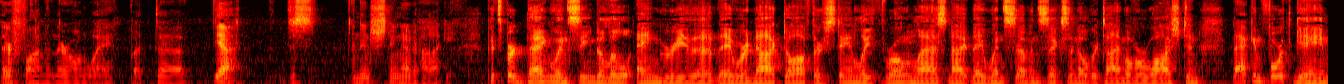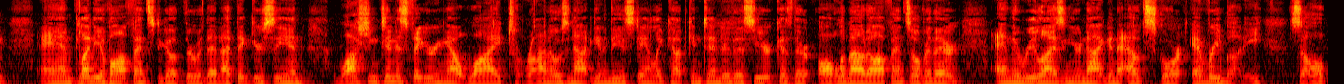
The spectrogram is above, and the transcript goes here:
they're fun in their own way, but uh, yeah, just an interesting night of hockey. Pittsburgh Penguins seemed a little angry that they were knocked off their Stanley throne last night. They win 7 6 in overtime over Washington. Back and forth game, and plenty of offense to go through with it. I think you're seeing Washington is figuring out why Toronto's not going to be a Stanley Cup contender this year because they're all about offense over there, and they're realizing you're not going to outscore everybody. So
